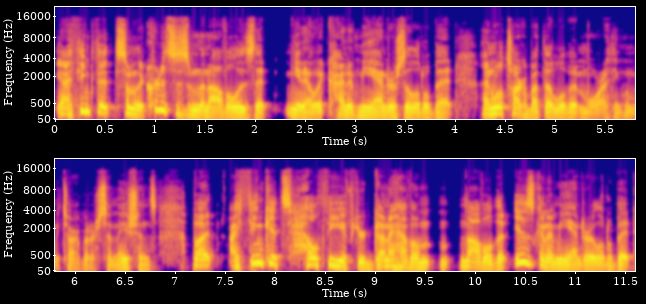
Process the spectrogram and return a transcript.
I think that some of the criticism of the novel is that, you know, it kind of meanders a little bit. And we'll talk about that a little bit more, I think, when we talk about our summations. But I think it's healthy if you're going to have a novel that is going to meander a little bit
